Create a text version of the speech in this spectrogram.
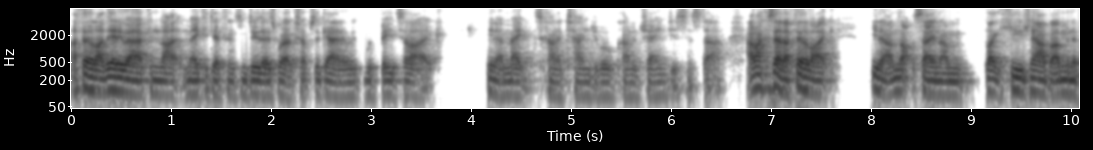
I feel like the only way I can like make a difference and do those workshops again would, be to like you know make kind of tangible kind of changes and stuff and like I said I feel like you know, I'm not saying I'm like huge now, but I'm in a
